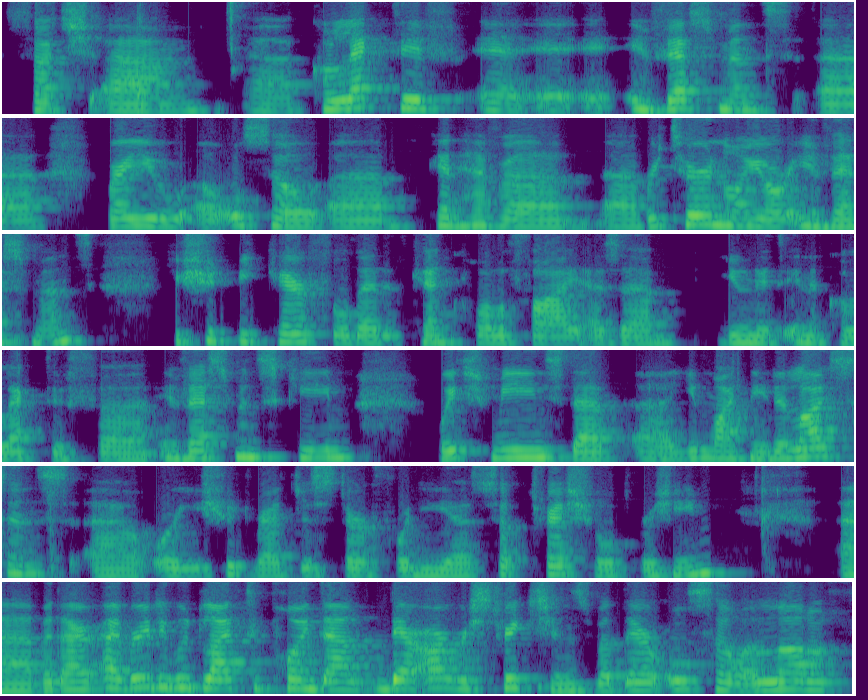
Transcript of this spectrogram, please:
such um, uh, collective uh, investment, uh, where you also uh, can have a, a, return on your investment, you should be careful that it can qualify as a unit in a collective uh, investment scheme, which means that uh, you might need a license or you should register for the sub-threshold regime. Uh, but I, I, really would like to point out there are restrictions, but there are also a lot of uh,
